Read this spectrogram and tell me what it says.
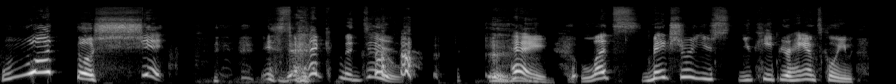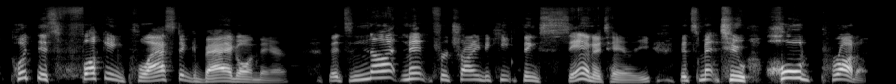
What the shit is that gonna do? hey, let's make sure you you keep your hands clean. Put this fucking plastic bag on there. That's not meant for trying to keep things sanitary. That's meant to hold product.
